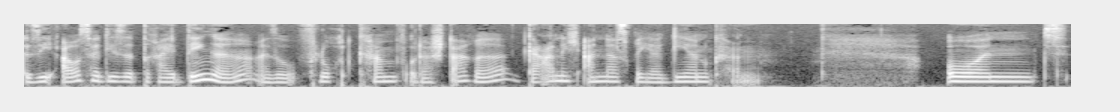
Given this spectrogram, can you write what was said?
sie außer diese drei Dinge, also Flucht, Kampf oder Starre, gar nicht anders reagieren können. Und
